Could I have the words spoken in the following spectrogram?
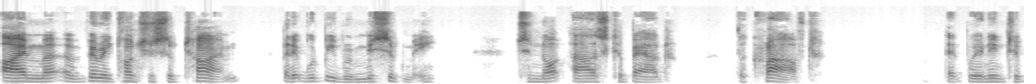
I'm uh, very conscious of time, but it would be remiss of me to not ask about the craft that went into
